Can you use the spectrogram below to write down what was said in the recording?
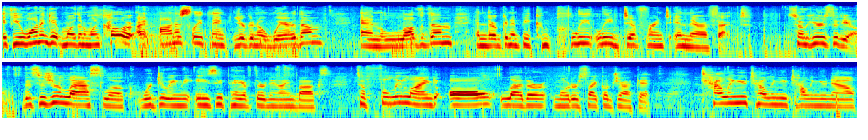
if you want to get more than one color, I honestly think you're going to wear them and love them, and they're going to be completely different in their effect. So here's the deal. This is your last look. We're doing the easy pay of 39 bucks. It's a fully lined all leather motorcycle jacket. Telling you, telling you, telling you now,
